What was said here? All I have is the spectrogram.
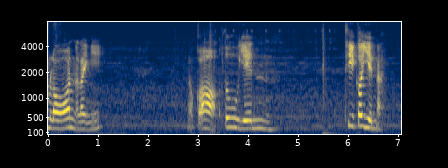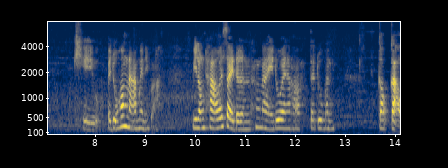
ำร้อนอะไรอย่างนี้ แล้วก็ตู้เย็น ที่ก็เย็นนะโอเคไปดูห้องน้ำกันดีกว่า มีรองเท้าไว้ใส่เดินข้างในด้วยนะคะ แต่ดูมันเก่า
